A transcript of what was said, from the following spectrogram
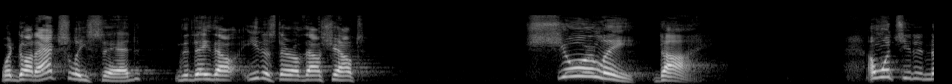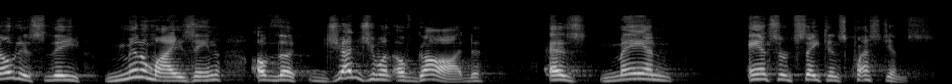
what God actually said, the day thou eatest thereof, thou shalt surely die. I want you to notice the minimizing of the judgment of God as man answered Satan's questions.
